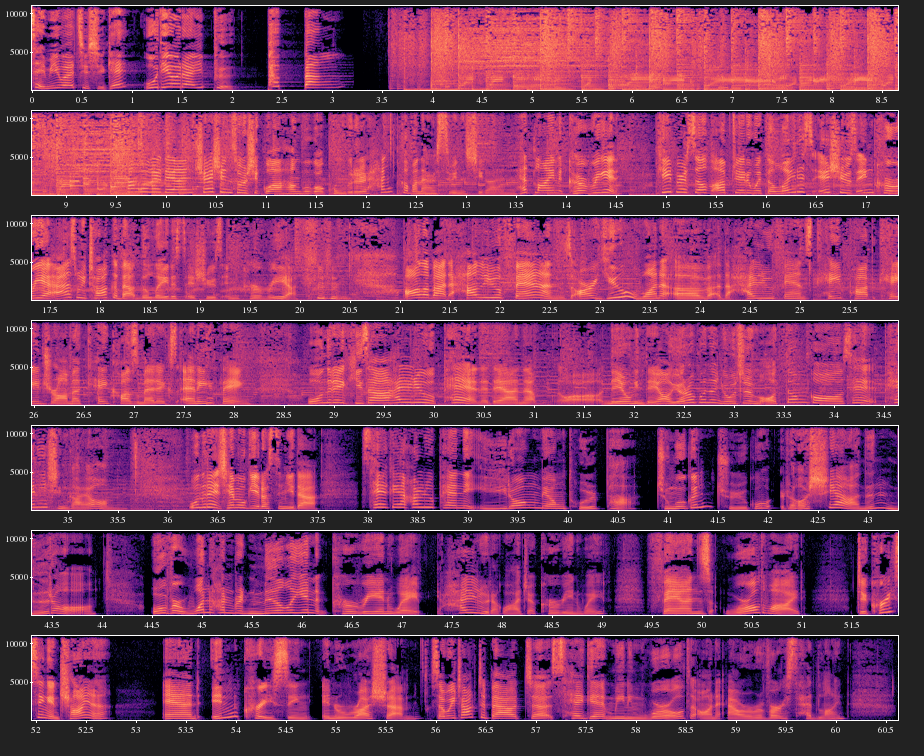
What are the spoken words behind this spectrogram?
재미와 지식의 오디오 라이프 팟빵 한국에 대한 최신 소식과 한국어 공부를 한꺼번에 할 수 있는 시간 Headline Korean Keep yourself updated with the latest issues in Korea as we talk about the latest issues in Korea. All about Hallyu fans. Are you one of the Hallyu fans? K pop, K drama, K cosmetics, anything? 오늘의 기사 한류 팬에 대한 어, 내용인데요. 여러분은 요즘 어떤 것의 팬이신가요? 오늘의 제목이 이렇습니다. 세계 한류 팬이 1억 명 돌파. 중국은 줄고 러시아는 늘어. Over 100 million Korean wave, 한류라고 하죠. Korean wave. Fans worldwide. Decreasing in China. and increasing in Russia. So we talked about uh, 세계 meaning world on our reverse headline.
